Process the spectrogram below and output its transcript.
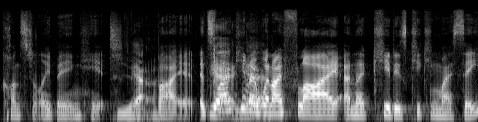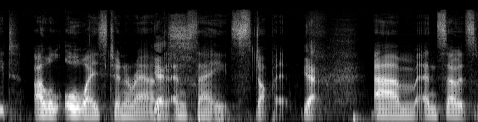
constantly being hit Yeah. by it. It's Yeah, like, you know, when I fly and a kid is kicking my seat, I will always turn around Yes. and say, stop it. Yeah. Um, and so it's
